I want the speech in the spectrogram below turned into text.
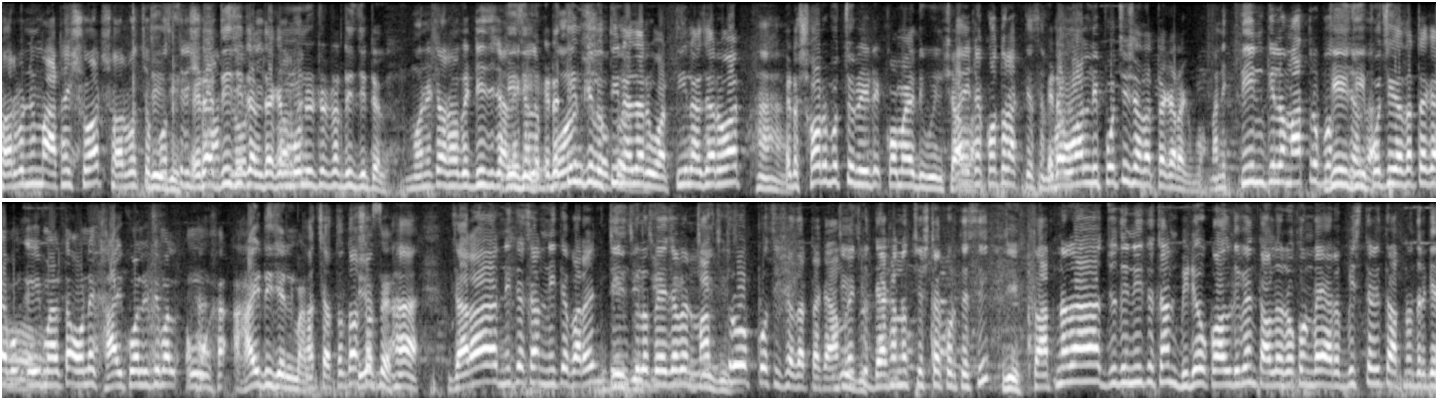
সর্বনিম্ন আঠাইশ ওয়াট সর্বোচ্চ জি জি। এটা ডিজিটাল দেখেন মনিটরটা ডিজিটাল মনিটর হবে ডিজিটাল জি জি এটা তিন কিলো তিন হাজার ওয়াট তিন হাজার ওয়াট। হ্যাঁ, হ্যাঁ। এটা সর্বোচ্চ রেটে কমায় দিব এটা কত রাখতেছেন এটা ওয়ানলি পঁচিশ হাজার টাকা রাখব। মানে তিন কিলো মাত্র জি পঁচিশ জি হাজার। পঁচিশ হাজার টাকা এবং এই মালটা অনেক হাই কোয়ালিটি মাল হাই ডিজাইন মাল। আচ্ছা তো দর্শক আছে? হ্যাঁ যারা নিতে চান নিতে পারেন। তিন কিলো পেয়ে যাবেন জি, জি, মাত্র পঁচিশ হাজার টাকা। আমরা একটু দেখানোর চেষ্টা করতেছি। তো আপনারা যদি নিতে চান ভিডিও কল দিবেন। তাহলে রকম ভাই আরও বিস্তারিত আপনাদেরকে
